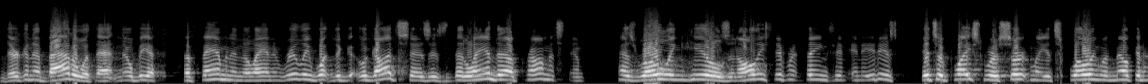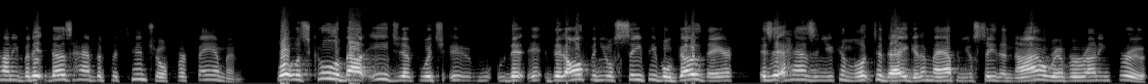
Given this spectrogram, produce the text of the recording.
They're going to battle with that, and there'll be a, a famine in the land. And really, what, the, what God says is the land that I promised them has rolling hills and all these different things and, and, it is it's a place where certainly it's flowing with milk and honey but it does have the potential for famine What was cool about Egypt, which uh, that, that often you'll see people go there, is it has, and you can look today, get a map, and you'll see the Nile River running through.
